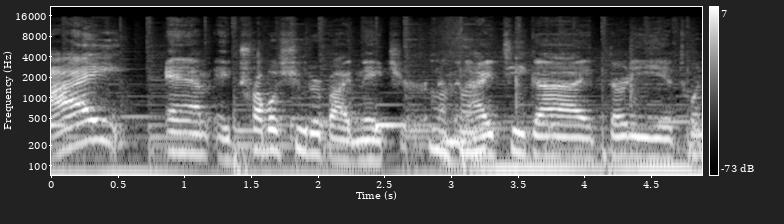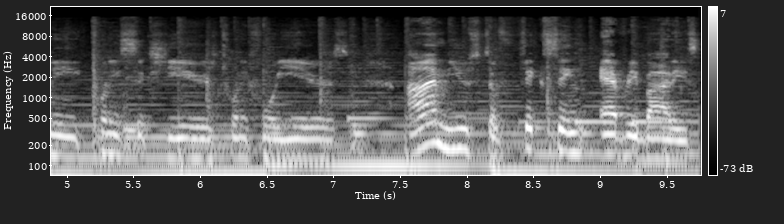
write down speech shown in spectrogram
I am a troubleshooter by nature. I'm an Mhm. IT guy, 30 years, 20, 26 years, 24 years. I'm used to fixing everybody's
